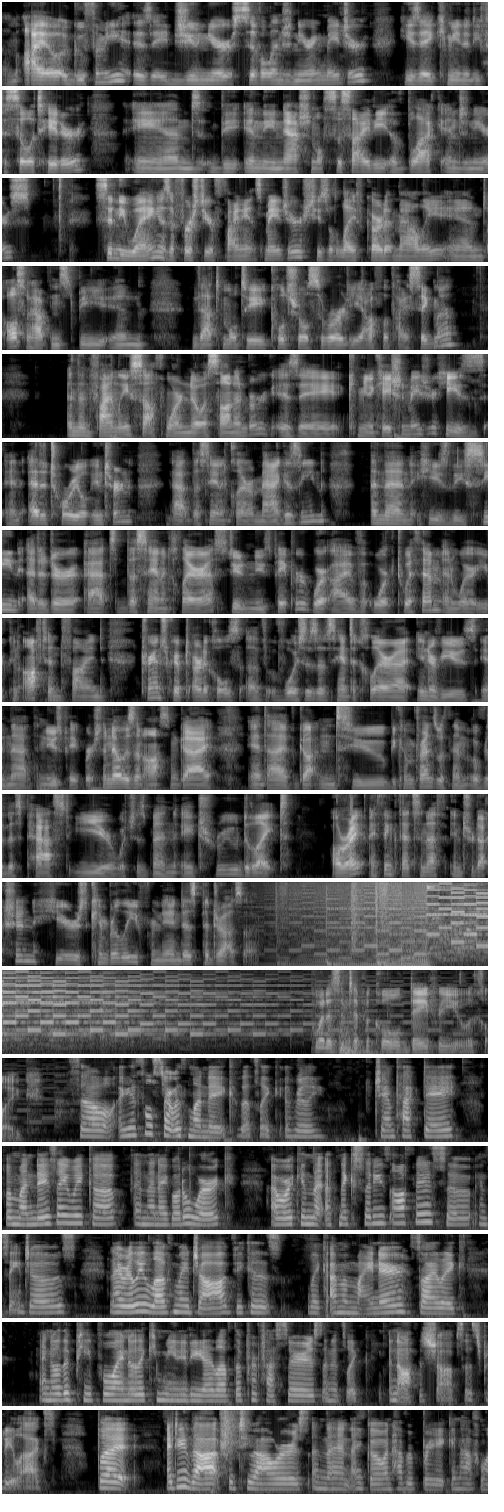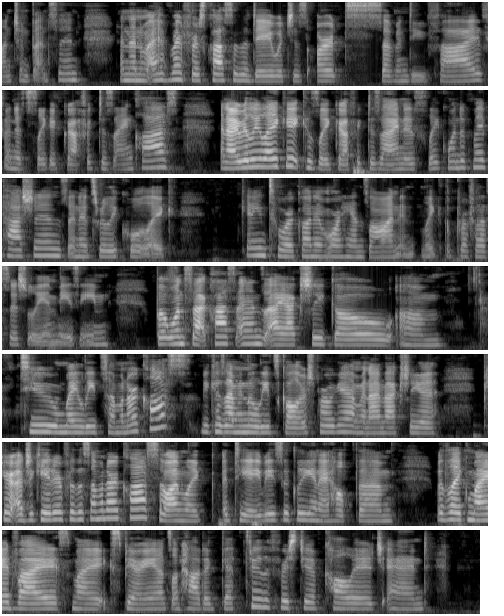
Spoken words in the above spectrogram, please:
Um, Agufami is a junior civil engineering major. He's a community facilitator and the in the National Society of Black Engineers. Sydney Wang is a first year finance major. She's a lifeguard at Malley and also happens to be in that multicultural sorority Alpha Pi Sigma. And then finally, sophomore Noah Sonnenberg is a communication major. He's an editorial intern at the Santa Clara Magazine. And then he's the scene editor at the Santa Clara student newspaper, where I've worked with him and where you can often find transcript articles of Voices of Santa Clara interviews in that newspaper. So Noah's an awesome guy, and I've gotten to become friends with him over this past year, which has been a true delight. All right, I think that's enough introduction. Here's Kimberly Fernandez Pedraza. What does a typical day for you look like? So I guess I'll start with Monday because that's like a really jam-packed day. But Mondays I wake up and then I go to work. I work in the ethnic studies office, so in St. Joe's, and I really love my job because like I'm a minor, so I like I know the people, I know the community, I love the professors, and it's like an office job, so it's pretty lax. But I do that for two hours and then I go and have a break and have lunch in Benson. And then I have my first class of the day, which is Art 75, and it's like a graphic design class. And I really like it because like graphic design is like one of my passions and it's really cool, like getting to work on it more hands on. And like the professor is really amazing. But once that class ends, I actually go um, to my lead seminar class because I'm in the lead scholars program and I'm actually a peer educator for the seminar class. So I'm like a TA basically, and I help them with like my advice, my experience on how to get through the first year of college and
